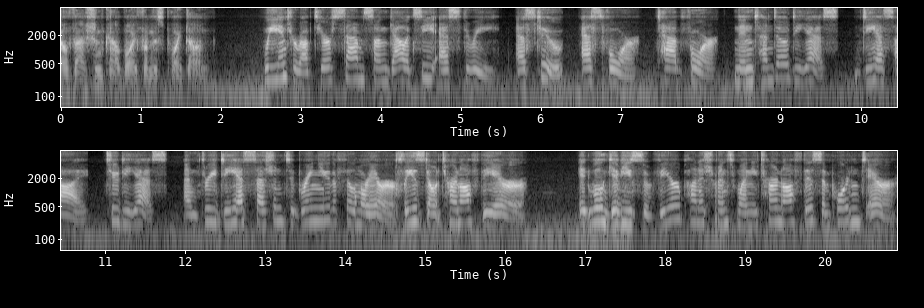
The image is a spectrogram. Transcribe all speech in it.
old-fashioned cowboy from this point on. We interrupt your Samsung Galaxy S3, S2, S4, Tab 4, Nintendo DS, DSi, 2DS, and 3DS session to bring you the film or error. Please don't turn off the error. It will give you severe punishments when you turn off this important error.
